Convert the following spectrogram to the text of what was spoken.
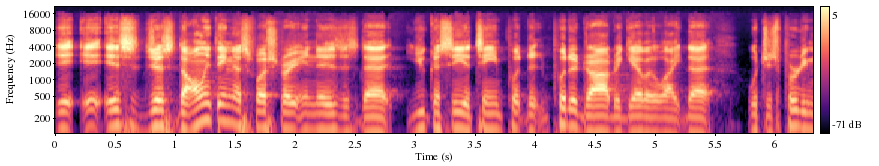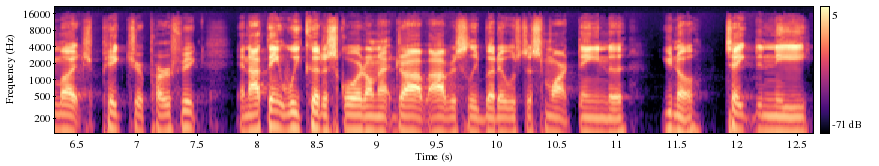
it, it, it's just the only thing that's frustrating is is that you can see a team put the, put a drive together like that, which is pretty much picture perfect. And I think we could have scored on that drive, obviously, but it was the smart thing to you know take the knee,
